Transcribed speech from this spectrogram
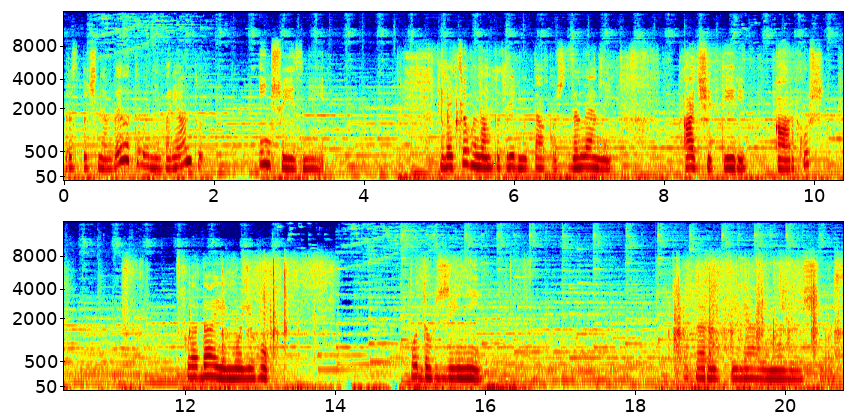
Розпочнемо виготовлення варіанту іншої змії. Для цього нам потрібно також зелений А4 аркуш. Складаємо його по довжині. Тепер розділяємо його ще ось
